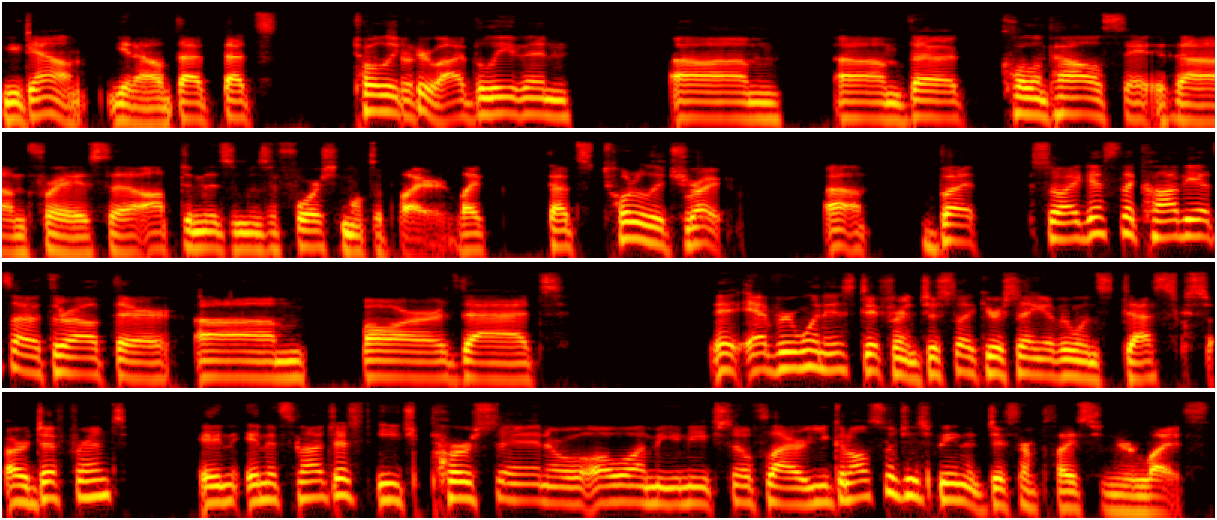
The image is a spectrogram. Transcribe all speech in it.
you down. You know that that's totally Sure. true. I believe in um, um, the Colin Powell say, um, phrase: "The optimism is a force multiplier." Like that's totally true. Right. Uh, but so I guess the caveats I would throw out there um, are that everyone is different, just like you're saying, everyone's desks are different. And, and it's not just each person or, oh, I'm a unique snowflower. You can also just be in a different place in your life.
